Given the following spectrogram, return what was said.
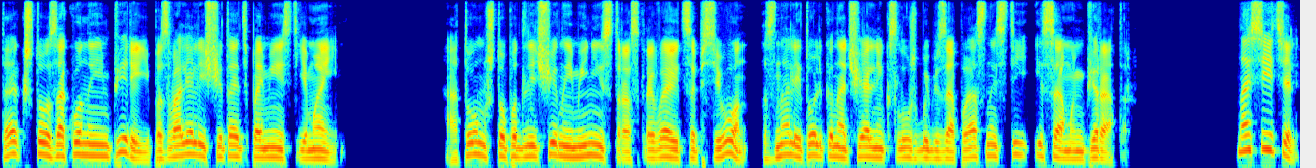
Так что законы империи позволяли считать поместье моим. О том, что под личиной министра скрывается Псион, знали только начальник службы безопасности и сам император. «Носитель!»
